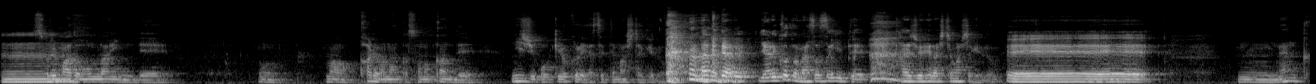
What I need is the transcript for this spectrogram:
うん。それまでオンラインで、うん、まあ彼はなんかその間で25キロくらい痩せてましたけど なんかやるやることなさすぎて体重減らしてましたけど。えうんなんか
